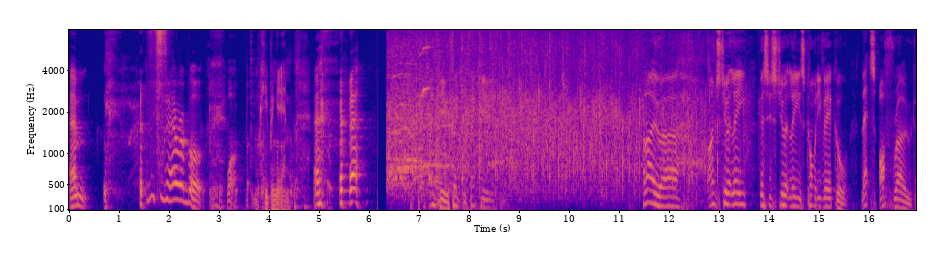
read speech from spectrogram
Um, it's terrible. What? But I'm keeping it in. Thank you, thank you, thank you. Hello, uh, I'm Stewart Lee. This is Stewart Lee's comedy vehicle. Let's off road.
